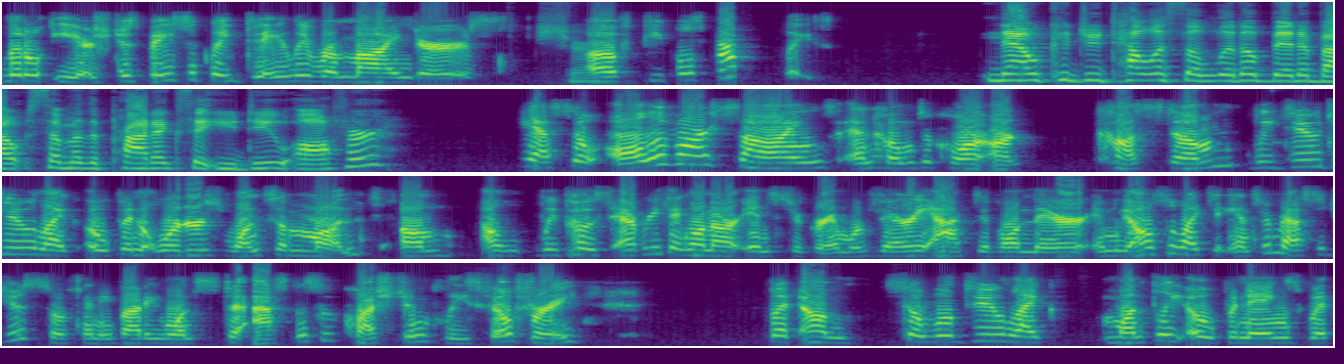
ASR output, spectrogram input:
little ears, just basically daily reminders sure. of people's happy place. Now, could you tell us a little bit about some of the products that you do offer? Yeah, so all of our signs and home decor are custom. We do do like open orders once a month. Um, I'll, we post everything on our Instagram. We're very active on there, and we also like to answer messages. So if anybody wants to ask us a question, please feel free. But um, so we'll do like monthly openings with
